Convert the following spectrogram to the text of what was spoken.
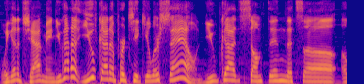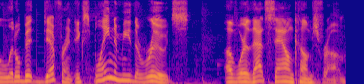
we got a chat man. You got a you've got a particular sound. You've got something that's uh a little bit different. Explain to me the roots of where that sound comes from.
